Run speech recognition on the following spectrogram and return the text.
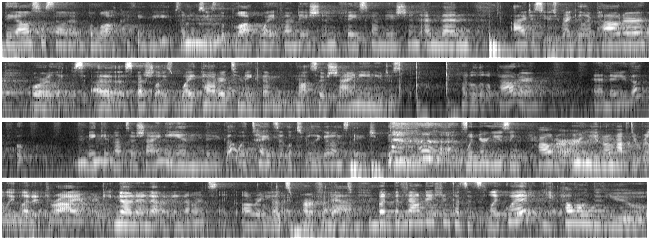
They also sell it at Bloch. I think we sometimes use mm-hmm. the Bloch white foundation, face foundation, and then I just use regular powder or like a uh, specialized white powder to make them not so shiny. And you just put a little powder, and there you go. Boop. Make it mm-hmm. not so shiny, and there you go. With tights, it looks really good on stage. when you're using powder, mm-hmm. you don't have to really let it dry or anything. no, no, no, no, no. It's like already. That's dry. perfect. Yeah. But the foundation, because it's liquid, Yeah. how long do you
